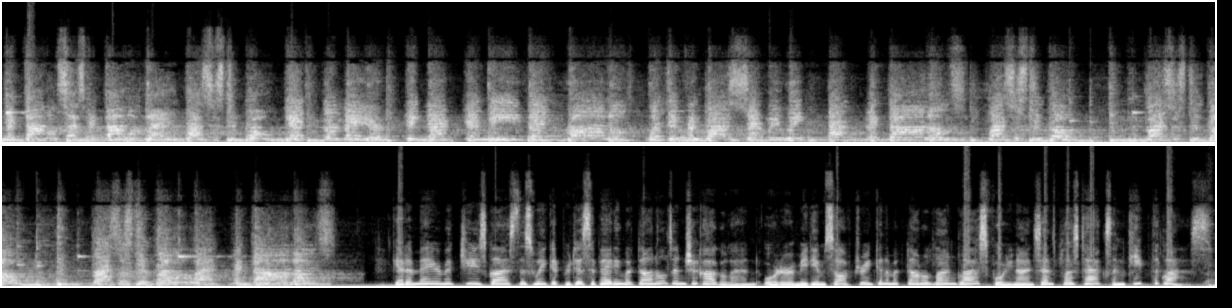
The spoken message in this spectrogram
McDonald's has McDonald land. Glasses to go, get the mayor, Big Mac, and even Ronald. A different glass every week at McDonald's. Glasses to go, Get a Mayor McCheese glass this week at participating McDonald's in Chicagoland. Order a medium soft drink in a McDonald line glass, 49 cents plus tax, and keep the glass.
